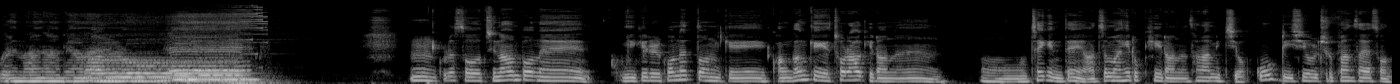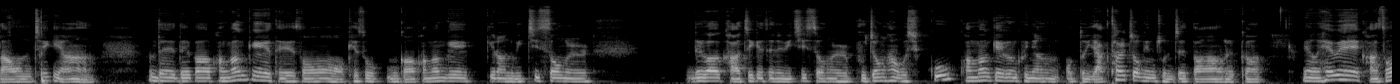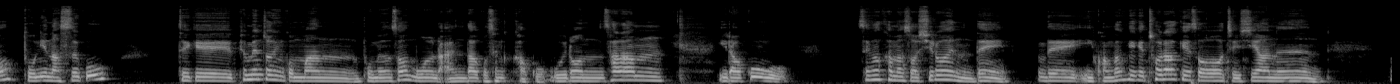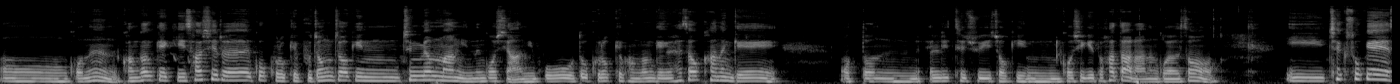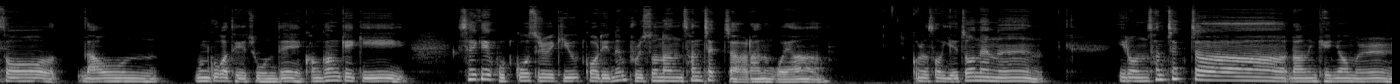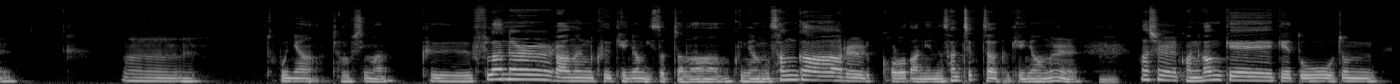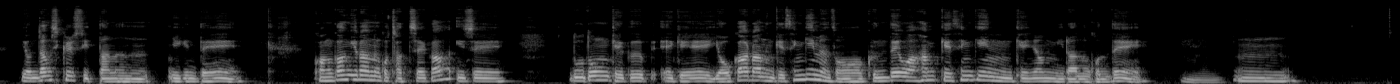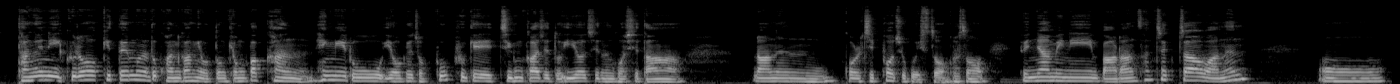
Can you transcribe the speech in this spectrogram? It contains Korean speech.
웬만하면 말로 해. 음, 그래서 지난번에 얘기를 꺼냈던 게 관광객의 철학이라는 어, 책인데 아즈마 히로키라는 사람이 지었고 리시올 출판사에서 나온 책이야. 근데 내가 관광객에 대해서 계속 뭔가 관광객이라는 위치성을 내가 가지게 되는 위치성을 부정하고 싶고 관광객은 그냥 어떤 약탈적인 존재다. 그러니까 그냥 해외에 가서 돈이나 쓰고 되게 표면적인 것만 보면서 뭘 안다고 생각하고 뭐 이런 사람이라고 생각하면서 싫어했는데 근데 이 관광객의 철학에서 제시하는 어, 거는 관광객이 사실은 꼭 그렇게 부정적인 측면만 있는 것이 아니고 또 그렇게 관광객을 해석하는 게 어떤 엘리트주의적인 것이기도 하다라는 거여서 이 책 소개에서 나온 문구가 되게 좋은데 관광객이 세계 곳곳을 기웃거리는 불순한 산책자라는 거야. 그래서 예전에는 이런 산책자라는 개념을 음 누구냐 잠시만 그 플라너라는 그 개념이 있었잖아 그냥 음. 상가를 걸어 다니는 산책자 그 개념을 음. 사실 관광객에도 좀 연장시킬 수 있다는 얘긴데 관광이라는 것 자체가 이제 노동 계급에게 여가라는 게 생기면서 근대와 함께 생긴 개념이라는 건데 음. 음, 당연히 그렇기 때문에도 관광이 어떤 경박한 행위로 여겨졌고, 그게 지금까지도 이어지는 것이다. 라는 걸 짚어주고 있어. 그래서, 베냐민이 말한 산책자와는, 어,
